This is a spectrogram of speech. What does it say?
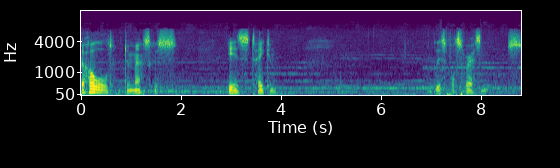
Behold, Damascus is taken. Look at this phosphorescence.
